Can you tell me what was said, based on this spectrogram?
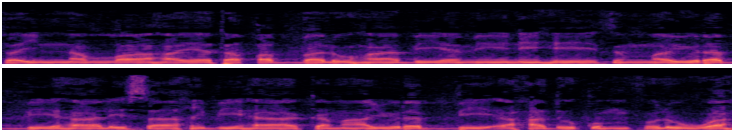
فإن الله يتقبلها بيمينه ثم يربيها لصاحبها كما يربي أحدكم فلوة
